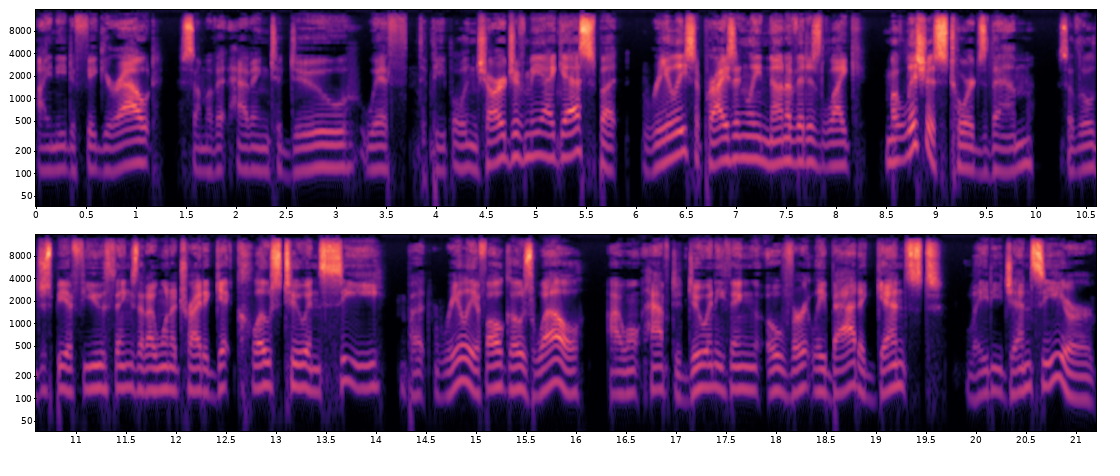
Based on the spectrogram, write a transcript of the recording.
I need to figure out. Some of it having to do with the people in charge of me, I guess, but really, surprisingly, none of it is like malicious towards them. So there'll just be a few things that I want to try to get close to and see. But really, if all goes well, I won't have to do anything overtly bad against Lady Jency or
